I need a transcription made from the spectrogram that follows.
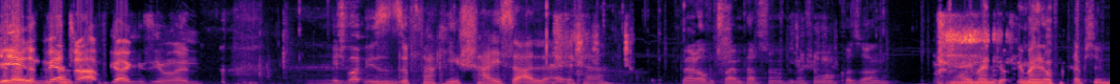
Ehrenwerter Abgang, Simon. Ich wollte. Wir sind so fucking scheiße alle, Alter. Ich bin halt auf dem zweiten Platz, ne? Möchte ich nur mal kurz sagen. Ja, immerhin, immerhin auf dem Treppchen.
